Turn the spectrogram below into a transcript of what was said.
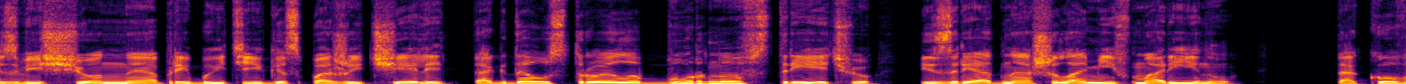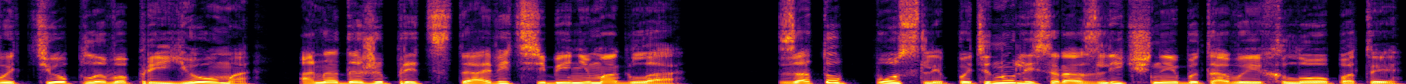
извещенная о прибытии госпожи Челядь тогда устроила бурную встречу, изрядно ошеломив Марину. Такого теплого приема она даже представить себе не могла. Зато после потянулись различные бытовые хлопоты,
